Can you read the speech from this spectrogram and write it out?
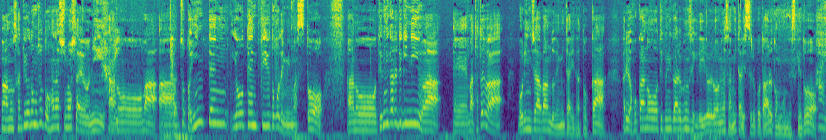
まあ、あの、先ほどもちょっとお話ししましたように、はい、あの、まあ、あちょっと陰点、陽点っていうところで見ますと、あの、テクニカル的には、えー、まあ、例えば、ボリンジャーバンドで見たりだとか、あるいは他のテクニカル分析でいろいろ皆さん見たりすることあると思うんですけど、はい、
